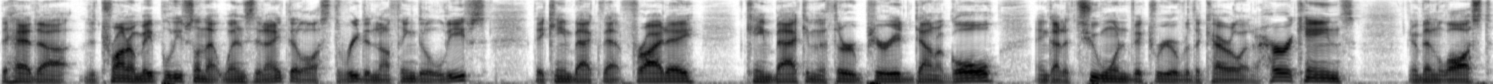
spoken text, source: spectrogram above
they had uh, the Toronto Maple Leafs on that Wednesday night. They lost three to nothing to the Leafs. They came back that Friday came back in the third period down a goal and got a 2 1 victory over the Carolina Hurricanes, and then lost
